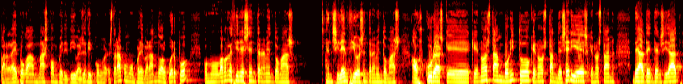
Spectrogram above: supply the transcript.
para la época más competitiva, es decir, como estará como preparando al cuerpo, como vamos a decir ese entrenamiento más en silencio, ese entrenamiento más a oscuras, que, que, no es tan bonito, que no es tan de series, que no es tan de alta intensidad,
